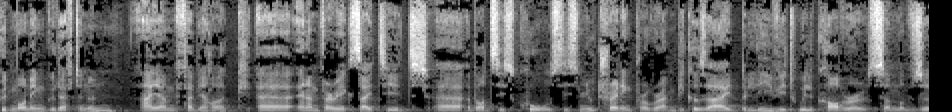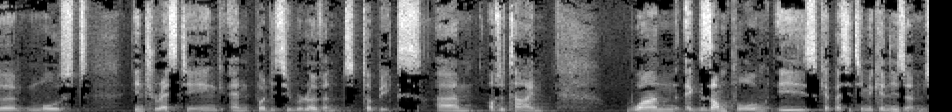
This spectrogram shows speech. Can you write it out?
good morning, good afternoon. I am Fabien Roques, uh, and I'm very excited uh, about this course, this new training program, because I believe it will cover some of the most interesting and policy relevant topics um, of the time. One example is capacity mechanisms.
